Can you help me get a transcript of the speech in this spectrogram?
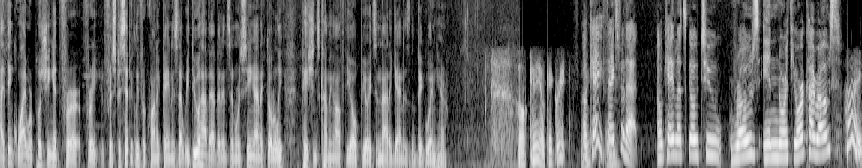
I think why we're pushing it for, for, for specifically for chronic pain is that we do have evidence and we're seeing anecdotally patients coming off the opioids, and that again is the big win here. Okay, okay, great. Thanks. Okay, thanks for that. Okay, let's go to Rose in North York. Hi, Rose. Hi.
